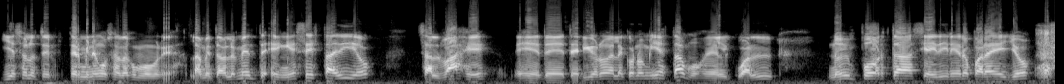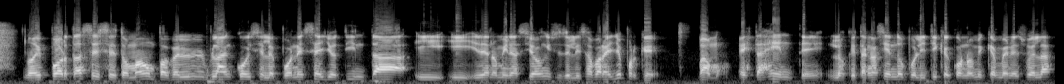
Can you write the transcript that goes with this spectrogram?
y eso lo terminan usando como moneda. Lamentablemente en ese estadio salvaje eh, de deterioro de la economía estamos, en el cual no importa si hay dinero para ello, no importa si se toma un papel blanco y se le pone sello, tinta y, denominación y se utiliza para ello, porque, vamos, esta gente, los que están haciendo política económica en Venezuela,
